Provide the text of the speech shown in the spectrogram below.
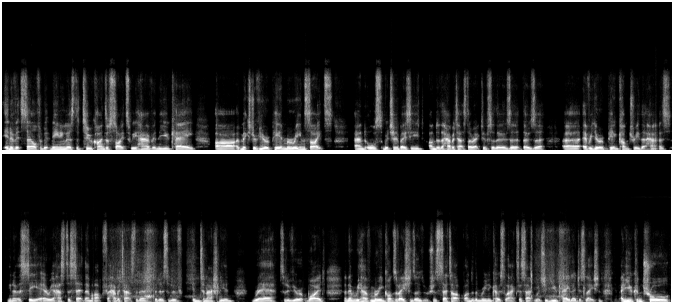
in of itself a bit meaningless. The two kinds of sites we have in the UK are a mixture of European marine sites and also which are basically under the Habitats Directive. So those are those are uh, every European country that has you know a sea area has to set them up for habitats that are that are sort of internationally and rare sort of Europe wide. And then we have marine conservation zones, which was set up under the Marine and Coastal Access Act, which are UK legislation, and you can trawl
